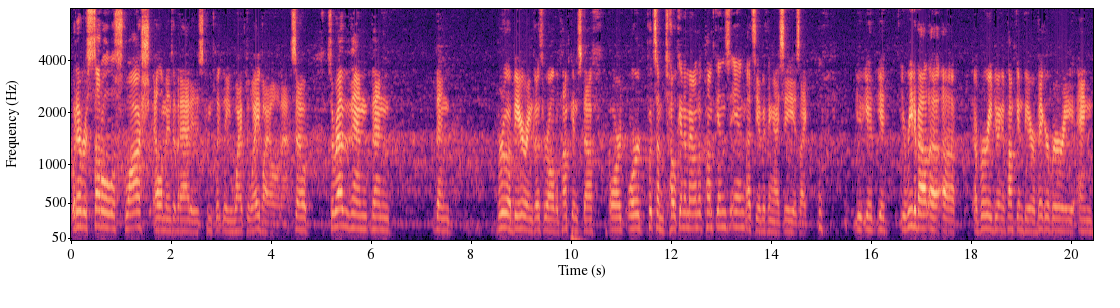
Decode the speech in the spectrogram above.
whatever subtle squash element of that is completely wiped away by all that. So so rather than than than brew a beer and go through all the pumpkin stuff, or or put some token amount of pumpkins in. That's the other thing I see is like you you you, you read about a, a a brewery doing a pumpkin beer, a bigger brewery, and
